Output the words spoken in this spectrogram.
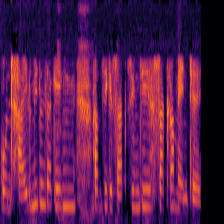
Und Heilmittel dagegen, haben Sie gesagt, sind die Sakramente.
